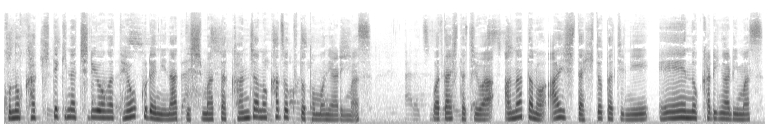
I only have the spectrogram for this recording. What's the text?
この画期的な治療が手遅れになってしまった患者の家族と共にあります。私たちはあなたの愛した人たちに永遠の借りがあります。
